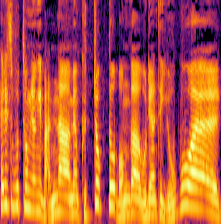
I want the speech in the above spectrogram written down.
해리스 부통령이 만나면 그쪽도 뭔가 우리한테 요구할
